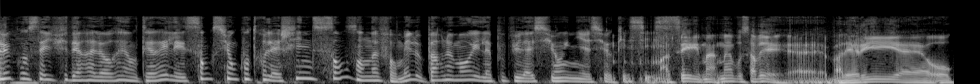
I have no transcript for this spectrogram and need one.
Le Conseil fédéral aurait enterré les sanctions contre la Chine sans en informer le Parlement et la population, Ignacio Cassis. Ah, si, mais, mais vous savez, euh, Valérie, euh, au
